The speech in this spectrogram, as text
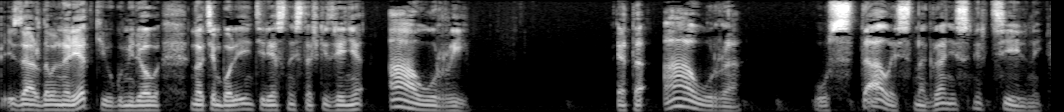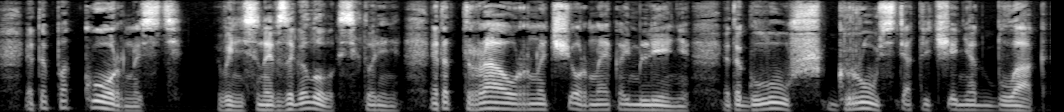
Пейзаж довольно редкий у Гумилева, но тем более интересный с точки зрения ауры. Это аура, усталость на грани смертельной, это покорность, вынесенное в заголовок стихотворения. Это траурно-черное каймление, это глушь, грусть, отречение от благ,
